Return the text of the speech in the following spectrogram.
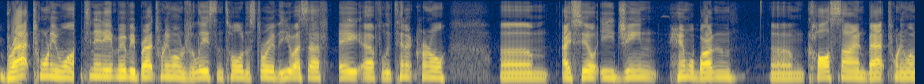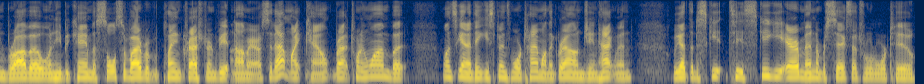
Bat 21. 1988 movie Bat 21 was released and told the story of the USF AF Lieutenant Colonel um, Iceal E. Gene Hamilton, um, call sign Bat 21 Bravo, when he became the sole survivor of a plane crash during Vietnam era. So that might count, Bat 21, but once again, I think he spends more time on the ground, Gene Hackman. We got the Tuske- Tuskegee Airmen, number six, that's World War II.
